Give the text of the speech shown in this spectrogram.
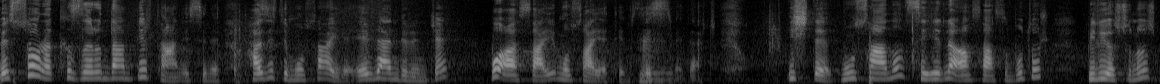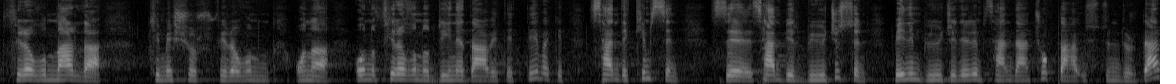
Ve sonra kızlarından bir tanesini Hazreti Musa ile evlendirince bu asayı Musa'ya teslim eder. İşte Musa'nın sihirli asası budur. Biliyorsunuz Firavunlarla ki meşhur Firavun ona onu Firavun'u dine davet ettiği vakit sen de kimsin? Se- Sen bir büyücüsün. Benim büyücülerim senden çok daha üstündür der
